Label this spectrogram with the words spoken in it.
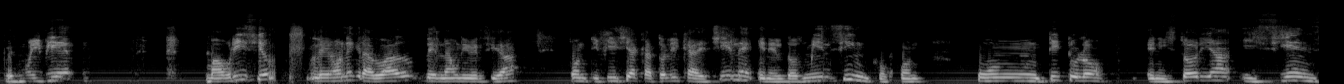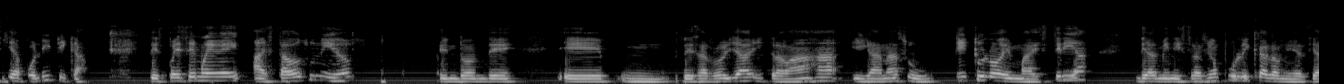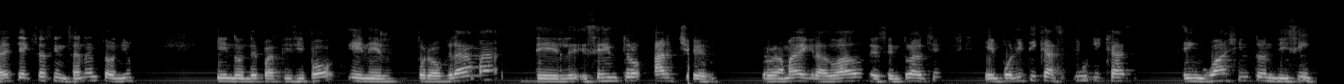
Pues muy bien. Mauricio Leone, graduado de la Universidad Pontificia Católica de Chile en el 2005 con un título en Historia y Ciencia Política. Después se mueve a Estados Unidos en donde eh, mm, desarrolla y trabaja y gana su título de maestría de Administración Pública de la Universidad de Texas en San Antonio, en donde participó en el programa del Centro Archer, programa de graduados del Centro Archer en políticas públicas en Washington, D.C.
